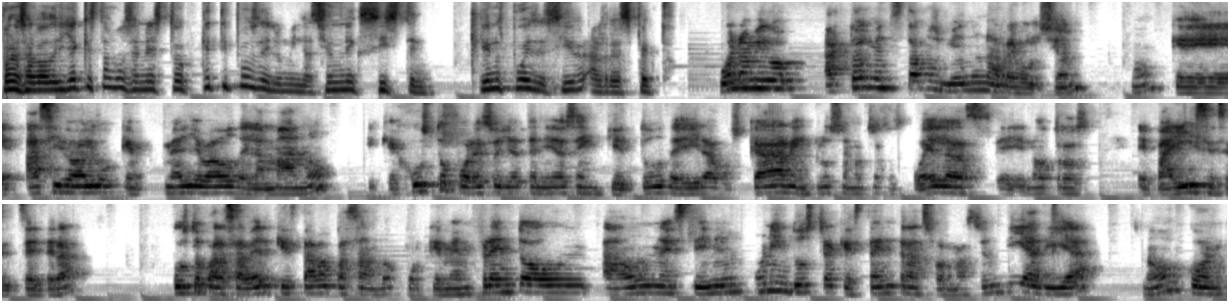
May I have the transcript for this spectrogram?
Bueno, Salvador, ya que estamos en esto, ¿qué tipos de iluminación existen? ¿Qué nos puedes decir al respecto? Bueno, amigo, actualmente estamos viviendo una revolución, ¿no? Que ha sido algo que me ha llevado de la mano y que justo por eso yo he tenido esa inquietud de ir a buscar, incluso en otras escuelas, en otros eh, países, etcétera, justo para saber qué estaba pasando, porque me enfrento a, un, a un, este, una industria que está en transformación día a día, ¿no? Con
